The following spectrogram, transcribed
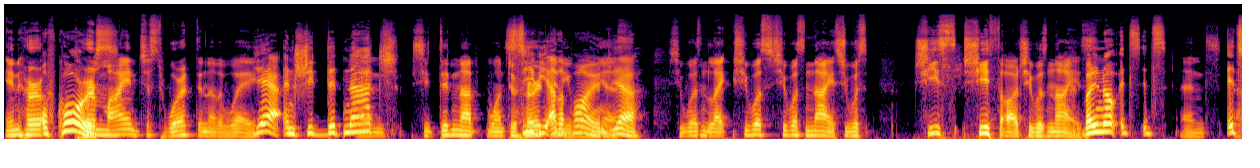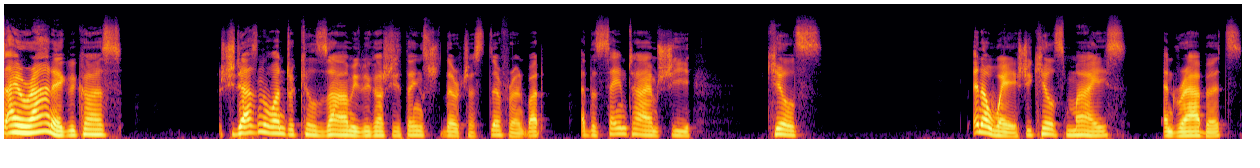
in her Of course. her mind just worked another way. yeah, and she did not and she did not want to see hurt the other anyone, point. yes. Yeah. She wasn't like she was she was nice. She was she's she thought she was nice. But you know, it's it's and it's um, ironic because she doesn't want to kill zombies because she thinks they're just different, but at the same time she kills in a way, she kills mice and rabbits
